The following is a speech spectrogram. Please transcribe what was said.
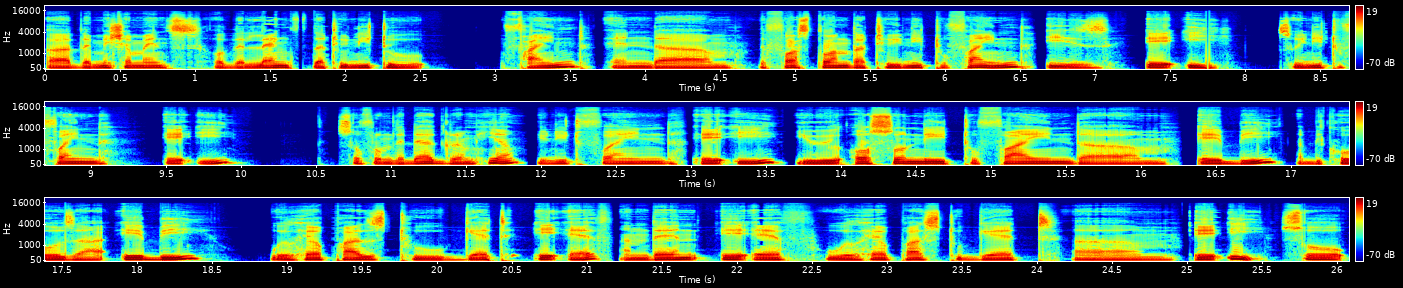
uh, the measurements or the length that we need to find. And um, the first one that we need to find is AE. So we need to find AE. So from the diagram here, you need to find AE. You will also need to find um, AB because uh, AB will help us to get AF and then AF will help us to get um, AE. So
